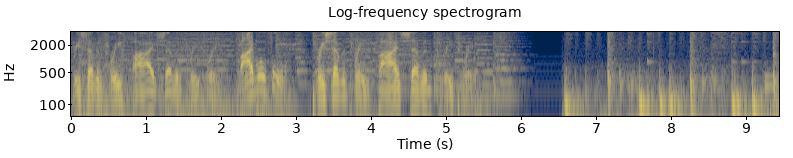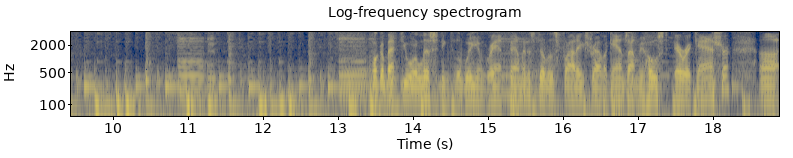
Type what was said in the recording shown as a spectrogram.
373 5733. 504 373 5733. Welcome back. You are listening to the William Grant Family Distillers Friday Extravaganza. I'm your host, Eric Asher. Uh,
